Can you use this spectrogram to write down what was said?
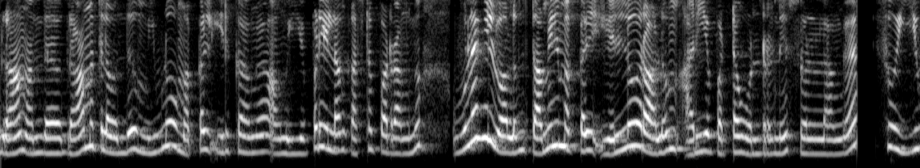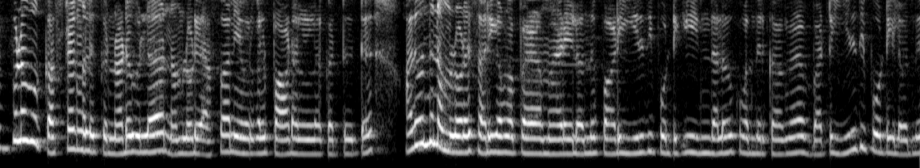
கிராம அந்த கிராமத்தில் வந்து இவ்வளோ மக்கள் இருக்காங்க. அவங்க எப்படியெல்லாம் கஷ்டப்படுறாங்கன்னு உலகில் வாழும் தமிழ் மக்கள் எல்லோராலும் அறியப்பட்ட ஒன்றுன்னு சொல்லலாங்க ஸோ இவ்வளவு கஷ்டங்களுக்கு நடுவில் நம்மளுடைய அசானி அவர்கள் பாடல்களை கற்றுக்கிட்டு அது வந்து நம்மளோட சரிகம மேடையில் வந்து பாடி இறுதி போட்டிக்கு இந்த அளவுக்கு வந்திருக்காங்க. பட் இறுதி போட்டியில் வந்து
